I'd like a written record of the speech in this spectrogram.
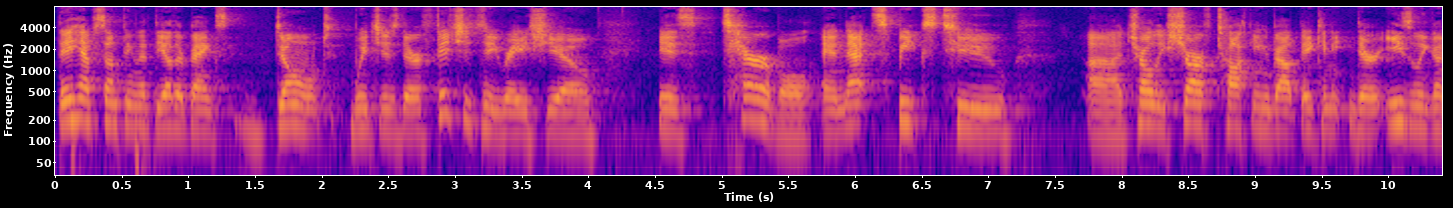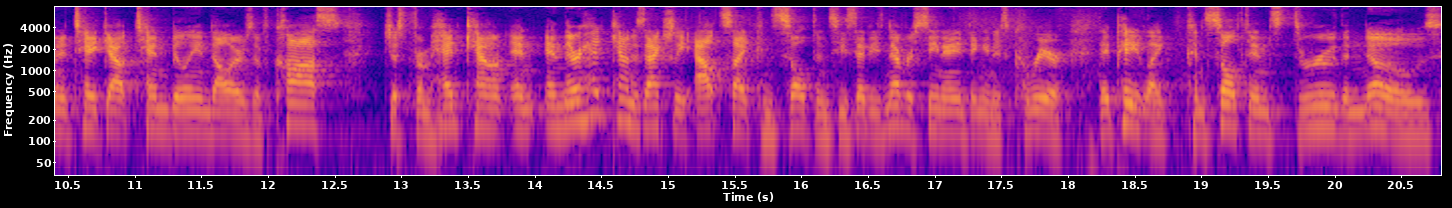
they have something that the other banks don't, which is their efficiency ratio is terrible, and that speaks to uh, Charlie Scharf talking about they can they're easily going to take out ten billion dollars of costs just from headcount, and and their headcount is actually outside consultants. He said he's never seen anything in his career. They pay like consultants through the nose.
